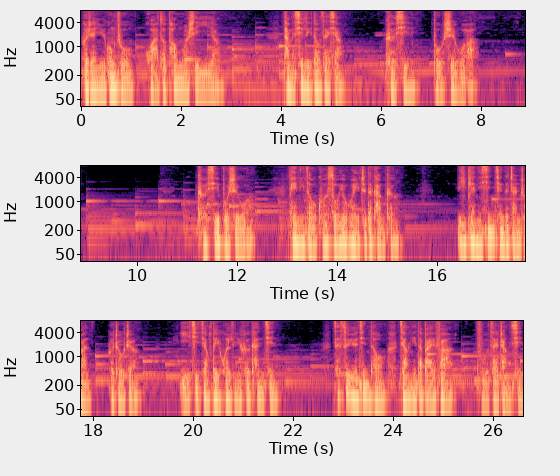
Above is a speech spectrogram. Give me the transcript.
和人鱼公主化作泡沫时一样。他们心里都在想：可惜不是我，可惜不是我，陪你走过所有未知的坎坷，历遍你心情的辗转和周折。一起将悲欢离合看尽，在岁月尽头，将你的白发抚在掌心。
